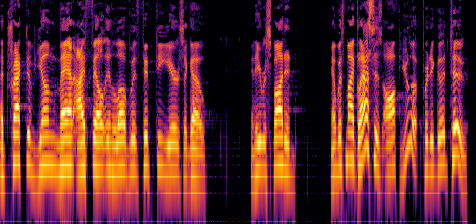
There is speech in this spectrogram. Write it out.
attractive young man I fell in love with 50 years ago. And he responded, And with my glasses off, you look pretty good too.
